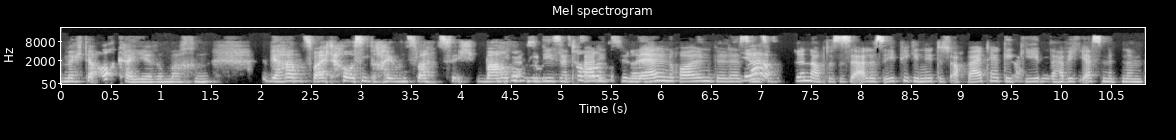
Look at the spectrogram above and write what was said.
möchte auch Karriere machen. Wir haben 2023. Warum ja, diese traditionellen Rollenbilder ja. sind drin? Auch das ist ja alles epigenetisch auch weitergegeben. Ja. Da habe ich erst mit einem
